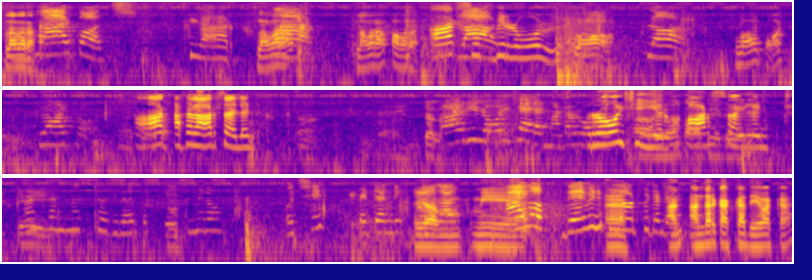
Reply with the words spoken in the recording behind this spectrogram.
ఫ్లవరా ఫ్లవర్ పాట్స్ ఫ్లవర్ ఫ్లవరా ఫ్లవరా పవరా ఆర్ షుడ్ బి రోల్ ఫ్లా ఫ్లవర్ ఫ్లా పాట్ ఫ్లవర్ పాట్ ఆర్ అసలు ఆర్ సైలెంట్ రోల్ చెయ్యరు ఆర్ సైలెంట్ వచ్చి పెట్టండి. మీ దేవిని అందరికి అక్క దేవక్క?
